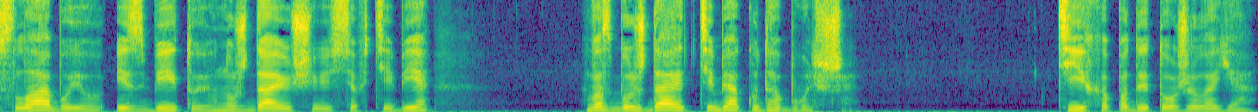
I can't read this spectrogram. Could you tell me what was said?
слабую, избитую, нуждающуюся в тебе, возбуждает тебя куда больше. Тихо подытожила я.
